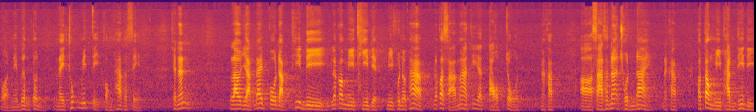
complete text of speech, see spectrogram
ก่อนในเบื้องต้นในทุกมิติของภาคเกษตร ฉะนั้นเราอยากได้โปรดักที่ดี แล้วก็มีทีเด็ดมีคุณภาพ แล้วก็สามารถที่จะตอบโจทย์ นะครับอ่าสาธารณชนได้นะครับ ก็ต้องมีพันธุ์ที่ดี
